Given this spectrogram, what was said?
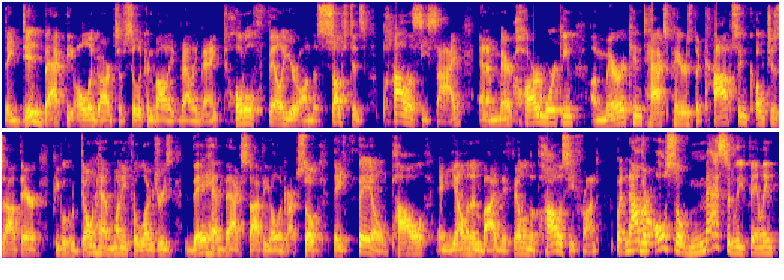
they did back the oligarchs of Silicon Valley, Valley Bank. Total failure on the substance policy side, and Amer- hardworking American taxpayers, the cops and coaches out there, people who don't have money for luxuries, they have backstopped the oligarchs. So they failed. Powell and Yellen and Biden, they failed on the policy front. But now they're also massively failing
